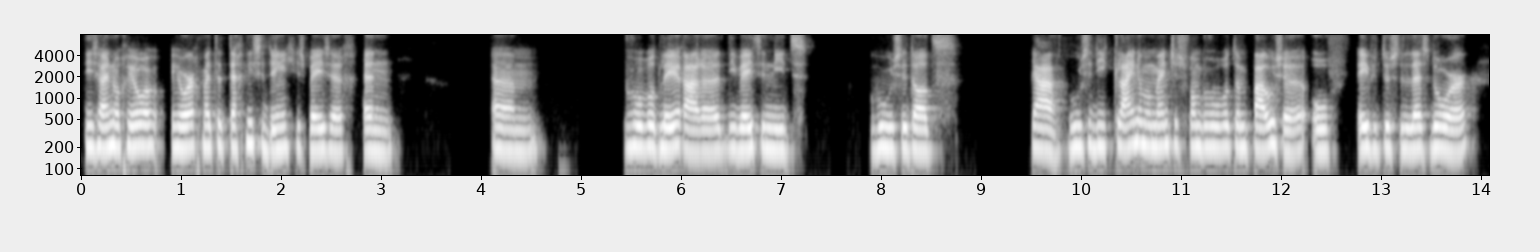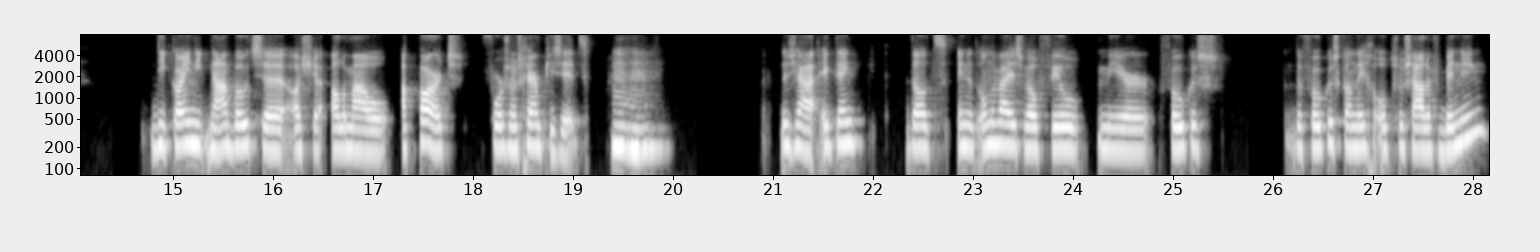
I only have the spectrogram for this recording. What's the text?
Die zijn nog heel, heel erg met de technische dingetjes bezig. En ehm, bijvoorbeeld leraren, die weten niet hoe ze dat, ja, hoe ze die kleine momentjes van bijvoorbeeld een pauze of even tussen de les door, die kan je niet nabootsen als je allemaal apart voor zo'n schermpje zit. Mhm. Dus ja, ik denk dat in het onderwijs wel veel meer focus, de focus kan liggen op sociale verbinding.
